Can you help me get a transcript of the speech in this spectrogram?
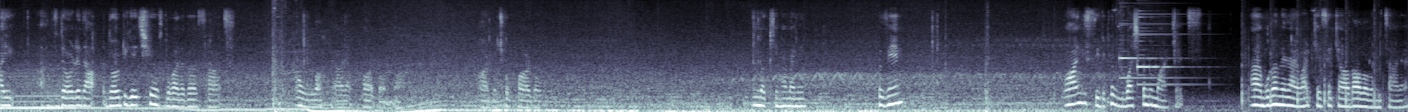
Ay dörde de dördü geçiyoruz bu arada saat. Allah yarabbim pardon ya. Pardon çok pardon. Bir bakayım hemen. Kızım. Bu hangisiydi kız? Bu başka bir market. Ha burada neler var? Kese kağıdı alalım bir tane.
